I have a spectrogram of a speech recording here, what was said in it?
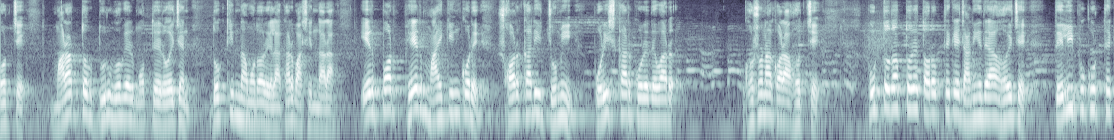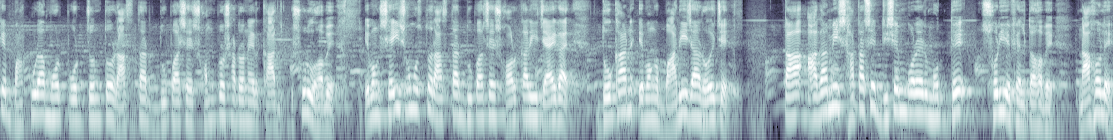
ঘটছে। মারাত্মক দুর্ভোগের মধ্যে রয়েছেন দক্ষিণ দামোদর এলাকার বাসিন্দারা। এরপর ফের মাইকিং করে সরকারি জমি পরিষ্কার করে দেওয়ার ঘোষণা করা হচ্ছে। পূর্ত দপ্তরের তরফ থেকে জানিয়ে দেওয়া হয়েছে, তেলিপুকুর থেকে বাঁকুড়া মোড় পর্যন্ত রাস্তার দুপাশে সম্প্রসারণের কাজ শুরু হবে এবং সেই সমস্ত রাস্তার দুপাশে সরকারি জায়গায় দোকান এবং বাড়ি যা রয়েছে তা আগামী সাতাশে ডিসেম্বরের মধ্যে সরিয়ে ফেলতে হবে। না হলে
